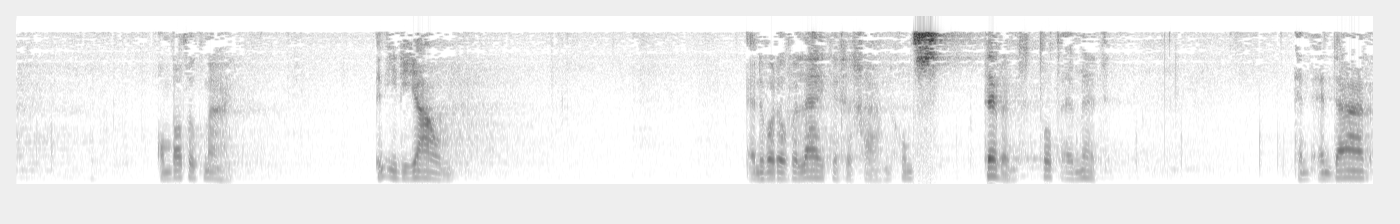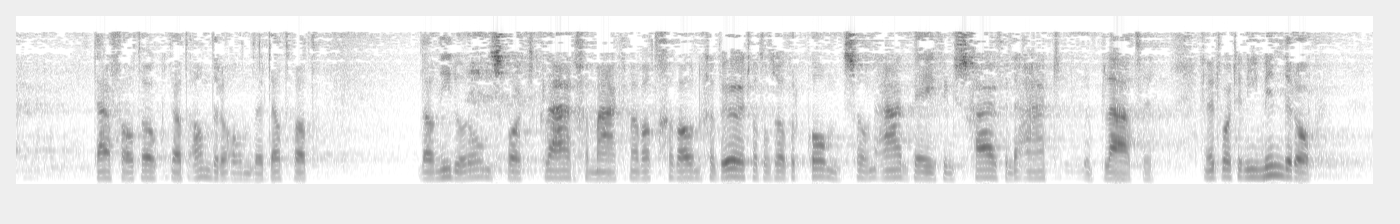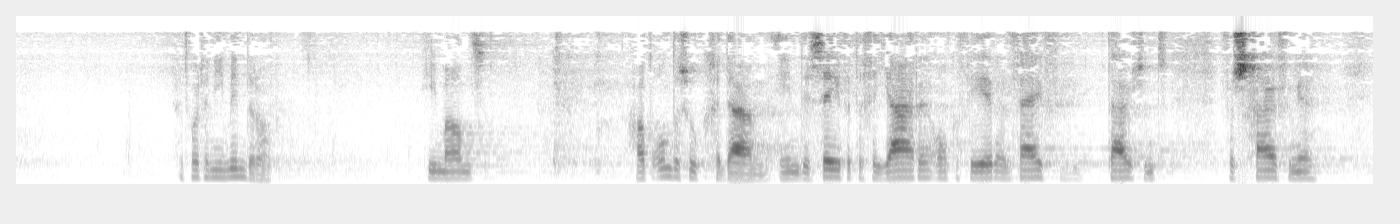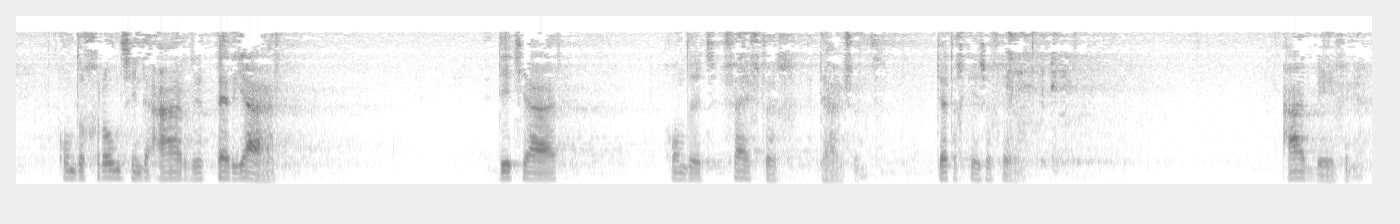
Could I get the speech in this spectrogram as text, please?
om wat ook maar. Een ideaal. En er wordt over lijken gegaan, ontstellend tot en met. En, en daar, daar valt ook dat andere onder, dat wat dan niet door ons wordt klaargemaakt, maar wat gewoon gebeurt, wat ons overkomt. Zo'n aardbeving, schuivende aardplaten. En het wordt er niet minder op. Het wordt er niet minder op. Iemand had onderzoek gedaan in de zeventiger jaren ongeveer een 5000 verschuivingen ondergronds in de aarde per jaar. Dit jaar 150.000. 30 keer zoveel. Aardbevingen.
